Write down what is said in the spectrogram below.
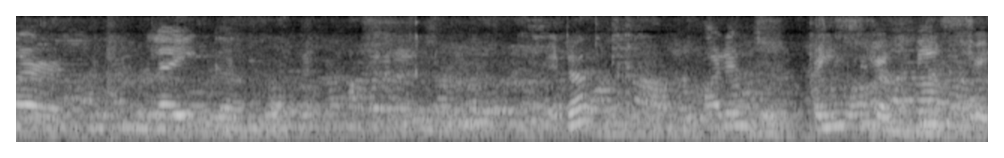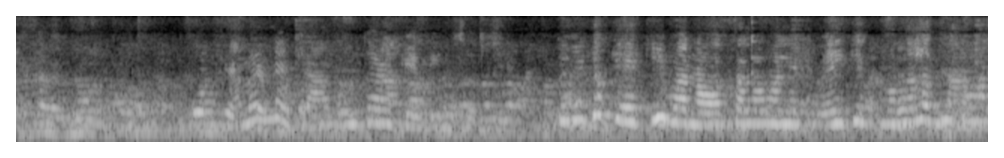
আর লাইক এটা? অরেঞ্জ পেস্ট্রি পেস্ট্রি আমার না ড্রাগন খাওয়ার ক্রেভিংস হচ্ছে তুমি তো কেকই বানাও আসসালামু আলাইকুম। এই কেক লাগছে তোমার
